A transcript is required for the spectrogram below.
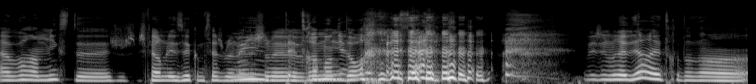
avoir un mix de. Je, je ferme les yeux comme ça, je me mets, Oui, je me mets vraiment dedans. de. Mais j'aimerais bien être dans un.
